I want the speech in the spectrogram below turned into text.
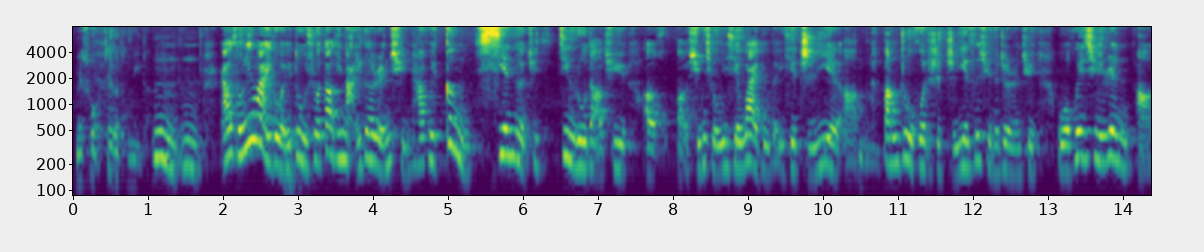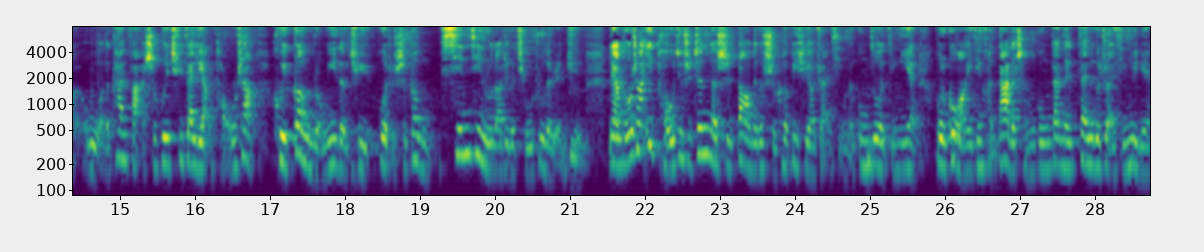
没错，这个同意的。嗯嗯，然后从另外一个维度说，到底哪一个人群他会更先的去进入到去呃呃寻求一些外部的一些职业啊、帮助或者是职业咨询的这个人群，我会去认啊、我的看法是会去在两头上会更容易的去，或者是更先进入到这个求助的人群。两头上一头就是真的是到那个时刻必须要转型的工作经验或者过往已经很大的成功，但那在那个转型里面，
